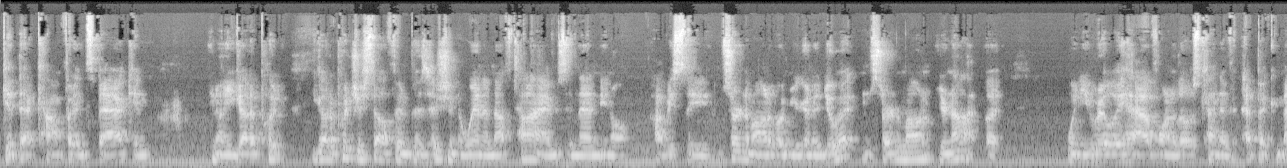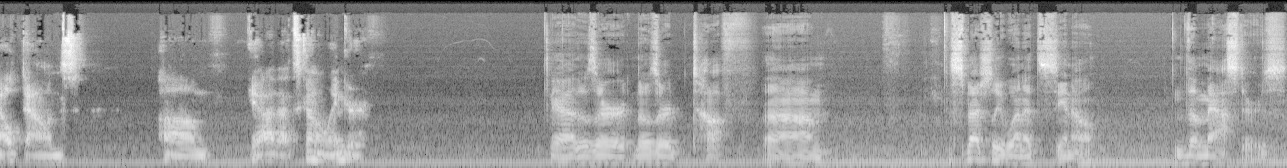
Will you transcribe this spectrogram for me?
get that confidence back. And you know you got to put you got to put yourself in position to win enough times. And then you know obviously a certain amount of them you're going to do it and a certain amount you're not. But when you really have one of those kind of epic meltdowns um, yeah that's going to linger Yeah, those are those are tough, um, especially when it's you know the Masters.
